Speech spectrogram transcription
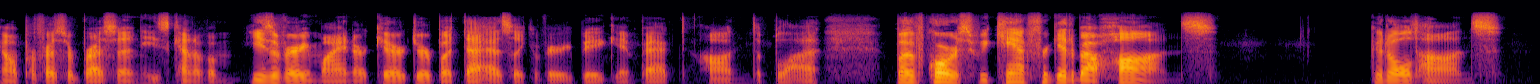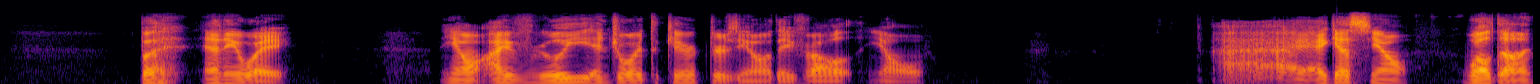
you know Professor Bresson. He's kind of a he's a very minor character, but that has like a very big impact on the plot. But of course, we can't forget about Hans. Good old Hans. But anyway, you know, I really enjoyed the characters. You know, they felt, you know, I, I guess, you know, well done.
